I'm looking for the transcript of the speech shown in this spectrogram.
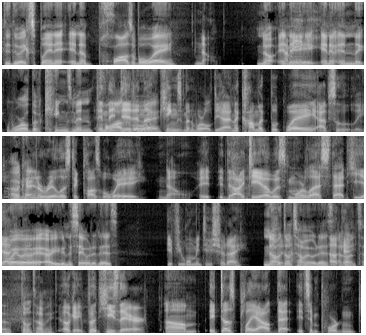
Did they explain it in a plausible way? No, No, in I a mean- in a, in the world of Kingsman, and they did in the? Kingsman world, yeah. In a comic book way, absolutely. I mean, Okay. in a realistic, plausible way, no. It, it- the idea was more or less that he had. Wait, wait, wait. Are you going to say what it is? If you want me to, should I? No, Should don't not. tell me what it is. I Okay. don't want to. Don't tell me. Okay, but he's there. Um, it does play out that it's important.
